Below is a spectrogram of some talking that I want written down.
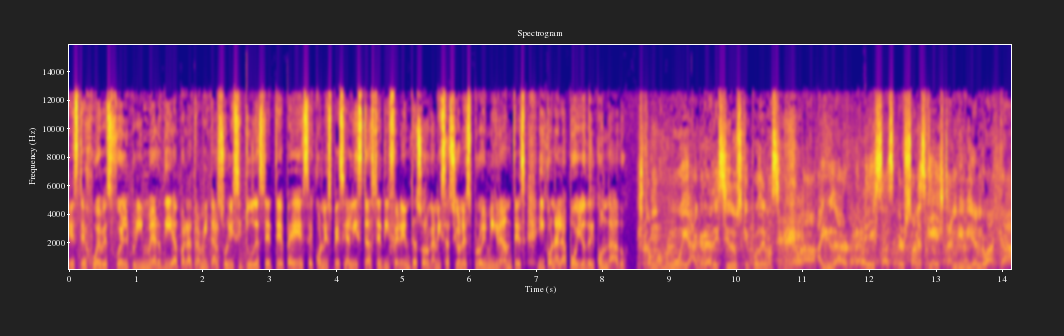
Este jueves fue el primer día para tramitar solicitudes de TPS con especialistas de diferentes organizaciones proinmigrantes y con el apoyo del condado. Estamos muy agradecidos que podemos uh, ayudar a esas personas que están viviendo acá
